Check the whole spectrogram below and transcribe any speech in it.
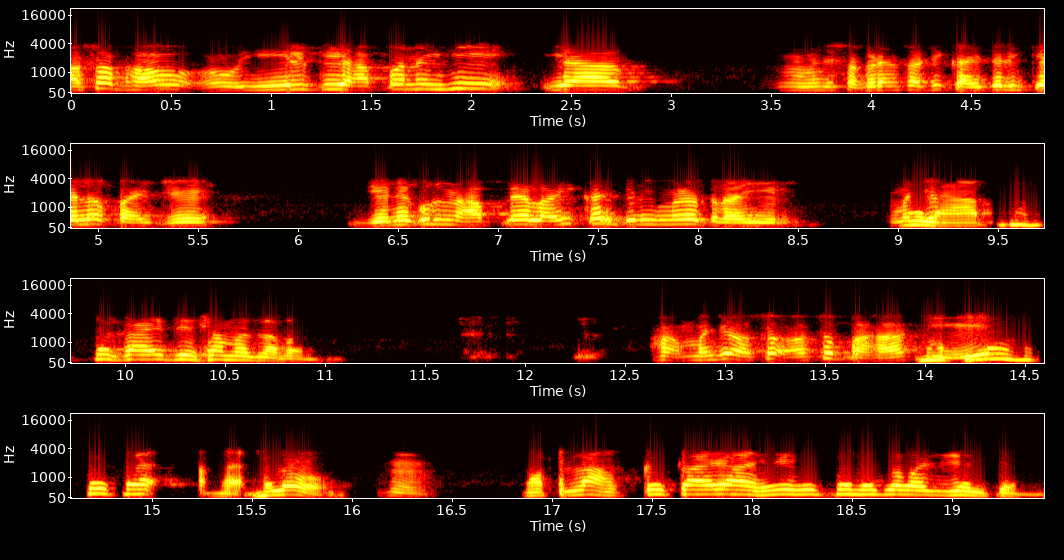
असा भाव येईल की आपणही या म्हणजे सगळ्यांसाठी काहीतरी केलं पाहिजे जेणेकरून आपल्यालाही काहीतरी मिळत राहील. म्हणजे हक्क काय ते समजला पाहिजे. हा म्हणजे असं असं पहा की हक्क काय हॅलो. हं. आपला हक्क काय आहे हे समजलं पाहिजे जनतेने.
